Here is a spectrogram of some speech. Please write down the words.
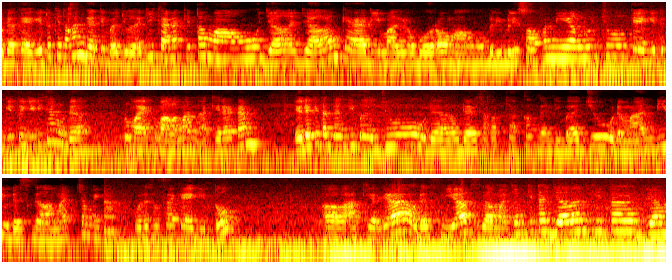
udah kayak gitu kita kan ganti baju lagi karena kita mau jalan-jalan kayak di Malioboro mau beli-beli souvenir lucu kayak gitu-gitu. Jadi kan udah lumayan kemalaman. Akhirnya kan ya udah kita ganti baju. Udah udah cakep-cakep ganti baju udah mandi udah segala macem nah udah selesai kayak gitu uh, akhirnya udah siap segala macam kita jalan kita jam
